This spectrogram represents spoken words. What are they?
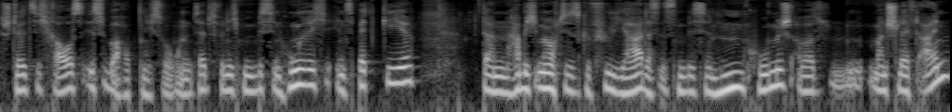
Stellt sich raus, ist überhaupt nicht so. Und selbst wenn ich ein bisschen hungrig ins Bett gehe, dann habe ich immer noch dieses Gefühl, ja, das ist ein bisschen hm, komisch, aber man schläft ein.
